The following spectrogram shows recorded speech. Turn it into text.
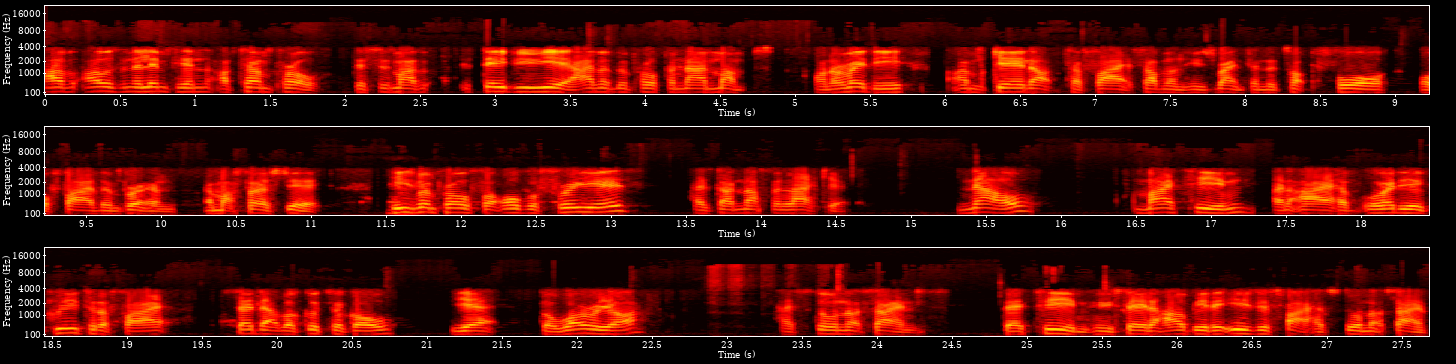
I've, I was an Olympian. I've turned pro. This is my debut year. I haven't been pro for nine months. And already, I'm geared up to fight someone who's ranked in the top four or five in Britain in my first year. He's been pro for over three years, has done nothing like it. Now, my team and I have already agreed to the fight, said that we're good to go, yet the Warrior has still not signed. Their team, who say that I'll be the easiest fight, has still not signed.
